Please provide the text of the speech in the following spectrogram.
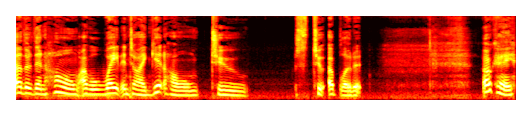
other than home, I will wait until I get home to to upload it. Okay,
